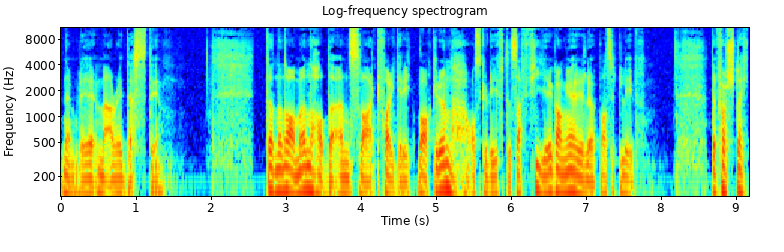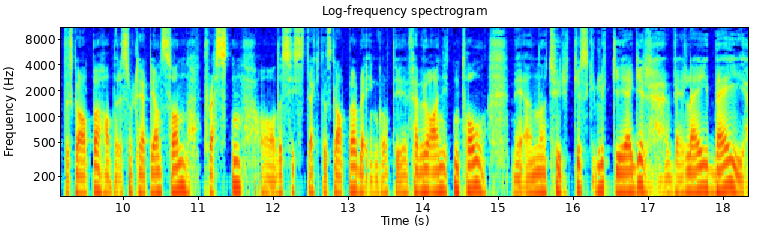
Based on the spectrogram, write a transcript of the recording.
nemlig Mary Dusty. Denne damen hadde en svært fargerik bakgrunn, og skulle gifte seg fire ganger i løpet av sitt liv. Det første ekteskapet hadde resultert i en sønn, Preston, og det siste ekteskapet ble inngått i februar 1912 med en tyrkisk lykkejeger, Velay Bey,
